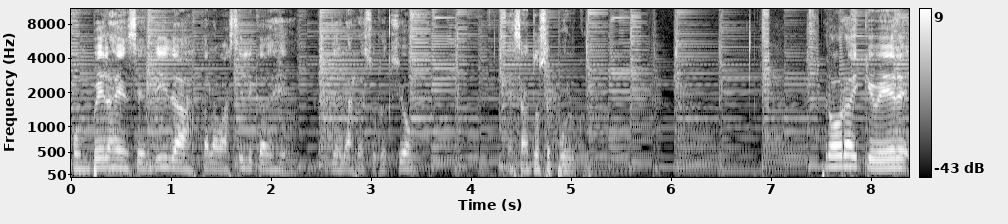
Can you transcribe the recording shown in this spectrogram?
con velas encendidas hasta la Basílica de, de la Resurrección en Santo Sepulcro. Pero ahora hay que ver eh,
